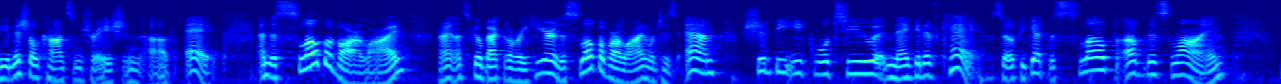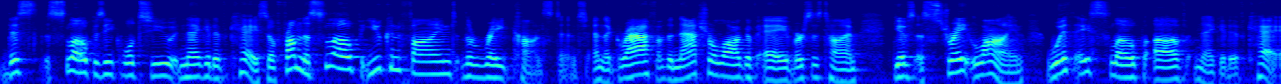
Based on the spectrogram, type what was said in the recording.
the initial concentration of A. And the slope of our line, right, let's go back over here, the slope of our line, which is m, should be equal to negative k. So if you get the slope of this line, this slope is equal to negative k. So from the slope, you can find the rate constant. And the graph of the natural log of a versus time gives a straight line with a slope of negative k.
